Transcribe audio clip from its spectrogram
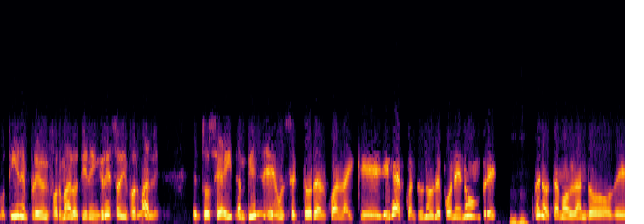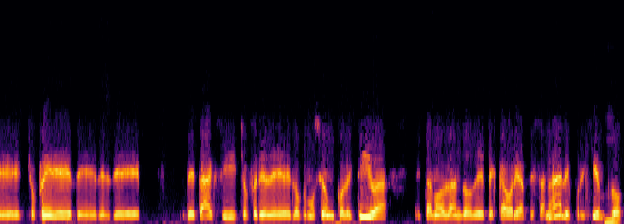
o tiene empleo informal o tiene ingresos informales. Entonces ahí también es un sector al cual hay que llegar. Cuando uno le pone nombre, bueno, estamos hablando de choferes, de, de, de, taxi, choferes de locomoción colectiva, estamos hablando de pescadores artesanales, por ejemplo,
